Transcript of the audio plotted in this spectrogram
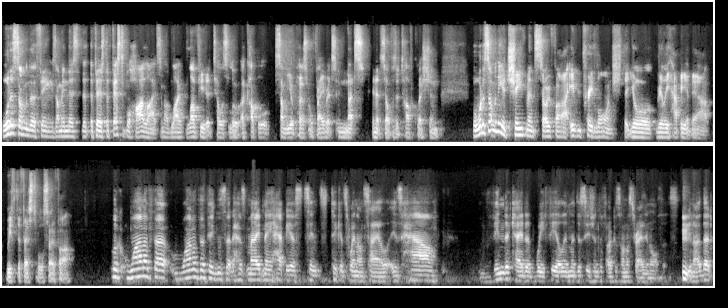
What are some of the things? I mean, there's the, the, there's the festival highlights, and I'd like love for you to tell us a, little, a couple, some of your personal favorites. And that's in itself is a tough question. But what are some of the achievements so far, even pre-launch, that you're really happy about with the festival so far? Look, one of the one of the things that has made me happiest since tickets went on sale is how vindicated we feel in the decision to focus on Australian authors. Mm. You know that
